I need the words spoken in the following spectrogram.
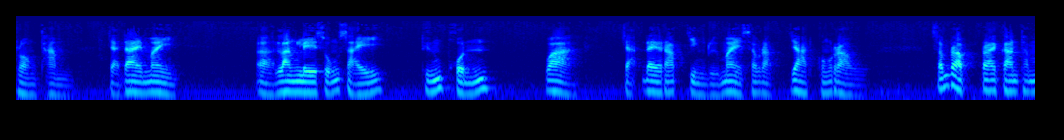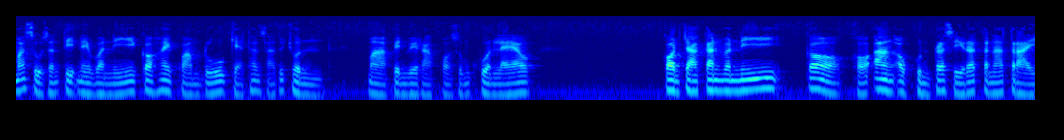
ครองธรรม จะได้ไม่ลังเลสงสัยถึงผลว่าจะได้รับจริงหรือไม่สำหรับญาติของเราสำหรับรายการธรรมะสู่สันติในวันนี้ก็ให้ความรู้แก่ท่านสาธุชนมาเป็นเวลาพอสมควรแล้ว ก่อนจากกันวันนี้ก็ขออ้างเอาคุณพระศรีรัตนตรัย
